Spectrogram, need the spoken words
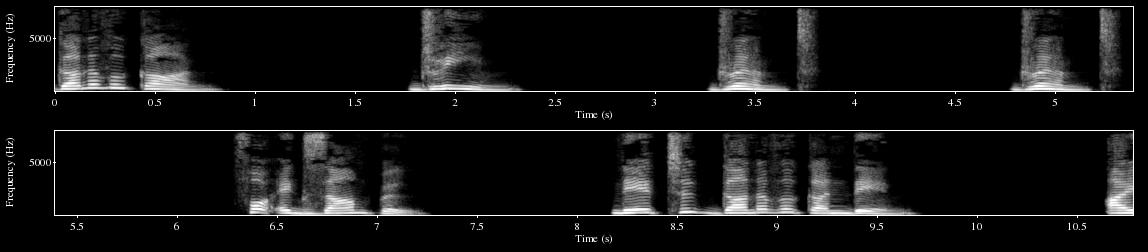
கனவு கான் dream dreamt dreamt for example நேற்று கனவு கண்டேன் I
